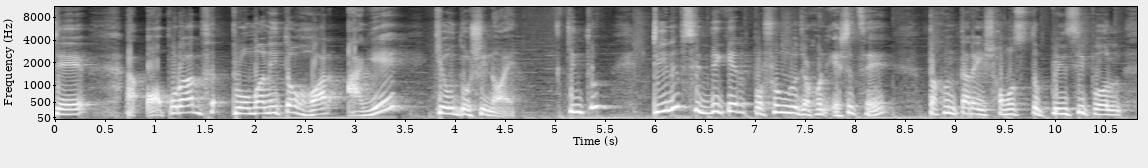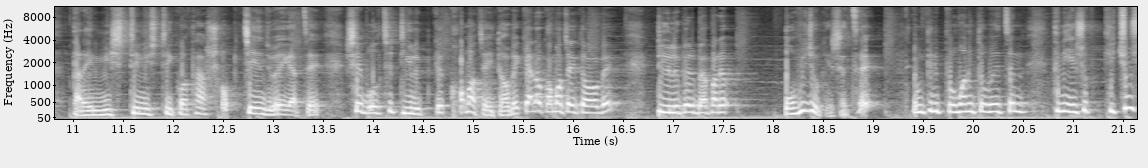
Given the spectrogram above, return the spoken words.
যে অপরাধ প্রমাণিত হওয়ার আগে কেউ দোষী নয়। কিন্তু টিলিপ সিদ্দিকের প্রসঙ্গ যখন এসেছে তখন তার এই সমস্ত প্রিন্সিপল তার এই মিষ্টি মিষ্টি কথা সব চেঞ্জ হয়ে গেছে। সে বলছে, টিউলিপকে ক্ষমা চাইতে হবে। কেন ক্ষমা চাইতে হবে? টিউলিপের ব্যাপারে অভিযোগ এসেছে এবং তিনি প্রমাণিত হয়েছেন, তিনি এসব কিছুর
